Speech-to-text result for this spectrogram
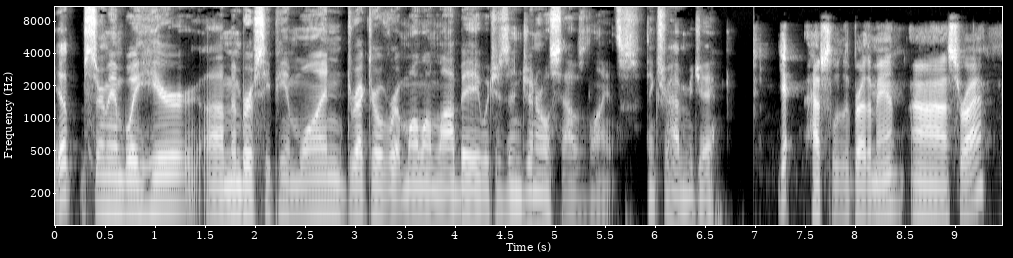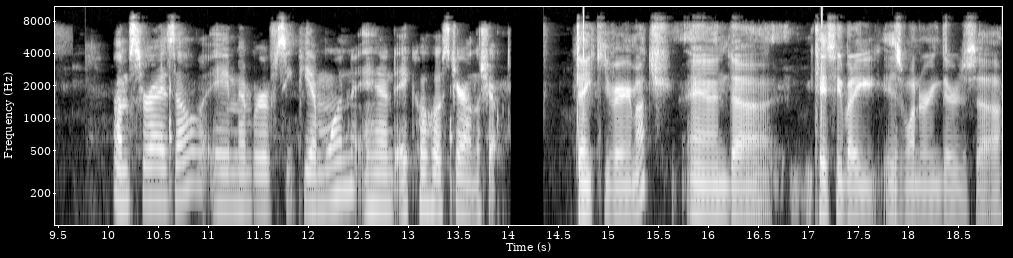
Yep, Starman Boy here, uh, member of CPM1, director over at Molon Labe, which is in General Tso's Alliance. Thanks for having me, Jay. Yep, absolutely, brother man. Uh, Soraya? I'm Soraya Zell, a member of CPM1 and a co host here on the show. Thank you very much. And uh, in case anybody is wondering, there's uh,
